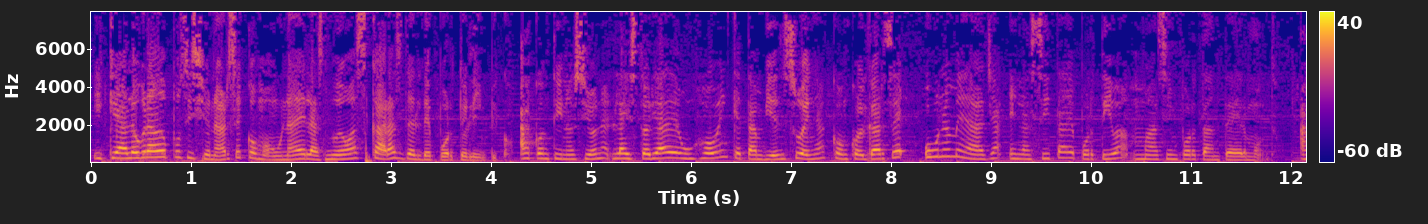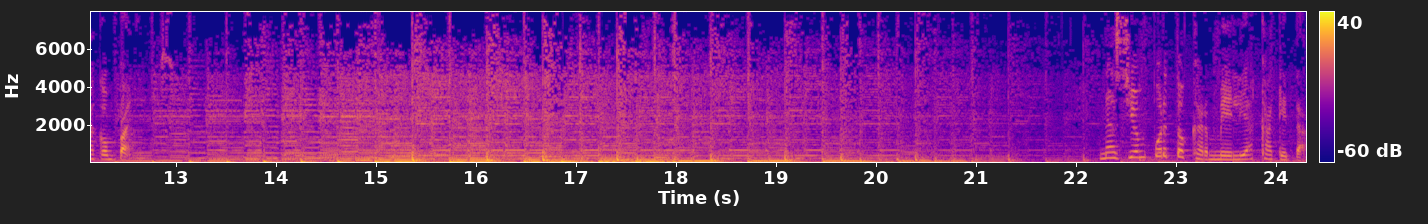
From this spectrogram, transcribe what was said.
y que ha logrado posicionarse como una de las nuevas caras del deporte olímpico. A continuación, la historia de un joven que también sueña con colgarse una medalla en la cita deportiva más importante del mundo. Acompáñenos. Nació en Puerto Carmelia, Caquetá,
